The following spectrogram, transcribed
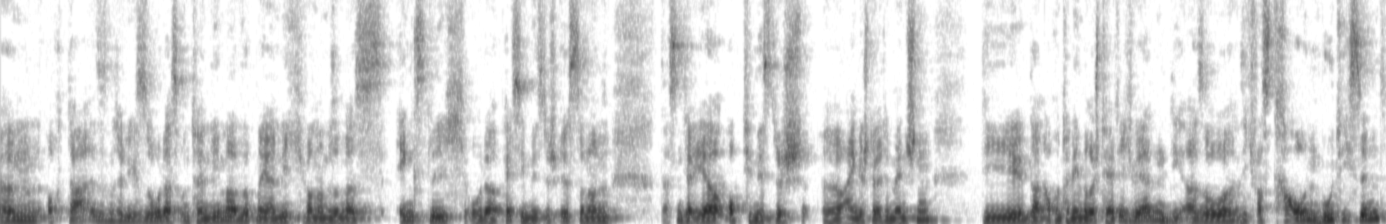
Ähm, auch da ist es natürlich so, dass Unternehmer wird man ja nicht, weil man besonders ängstlich oder pessimistisch ist, sondern das sind ja eher optimistisch äh, eingestellte Menschen, die dann auch unternehmerisch tätig werden, die also sich was trauen, mutig sind,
